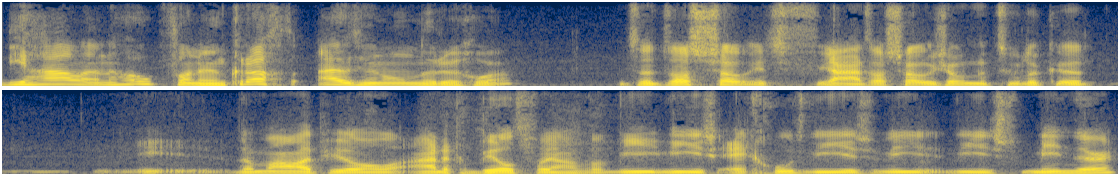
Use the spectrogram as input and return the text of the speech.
die halen een hoop van hun kracht uit hun onderrug hoor. Het, was zo, het, ja, het was sowieso natuurlijk. eh, normaal heb je al een aardig beeld van ja, wie, wie is echt goed, wie is, wie, wie is minder.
